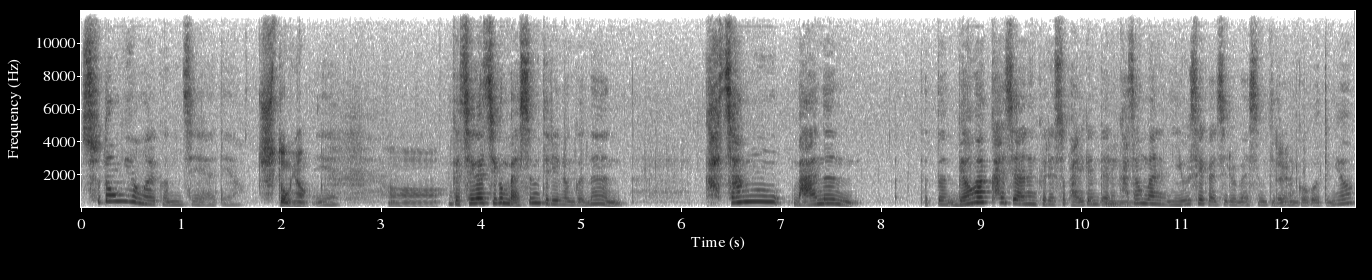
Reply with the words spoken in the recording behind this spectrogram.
수동형을 금지해야 돼요. 수동형. 예. 어, 그러니까 제가 지금 말씀드리는 거는 가장 많은 어떤 명확하지 않은 글에서 발견되는 음. 가장 많은 이유 세 가지를 말씀드리는 네. 거거든요.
